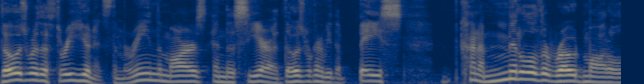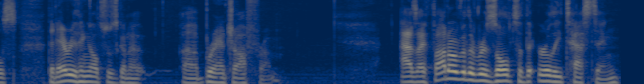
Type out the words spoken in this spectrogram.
Those were the three units the Marine, the Mars, and the Sierra. Those were going to be the base, kind of middle of the road models that everything else was going to uh, branch off from. As I thought over the results of the early testing,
